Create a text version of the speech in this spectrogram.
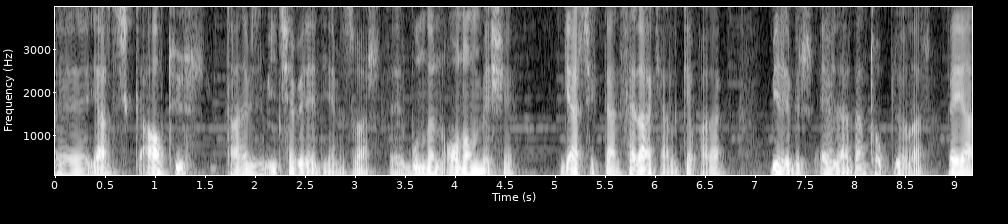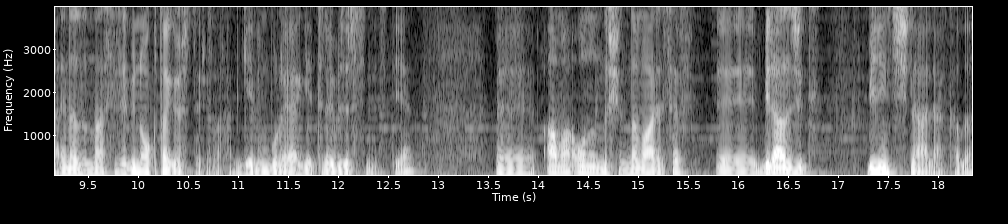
E, yaklaşık 600 tane bizim ilçe belediyemiz var. E, bunların 10-15'i gerçekten fedakarlık yaparak birebir evlerden topluyorlar. Veya en azından size bir nokta gösteriyorlar. Hani gelin buraya getirebilirsiniz diye. E, ama onun dışında maalesef e, birazcık bilinçle alakalı.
